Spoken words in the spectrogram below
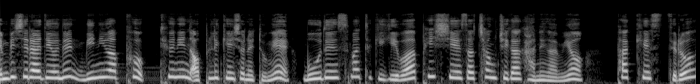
MBC 라디오는 미니와 푹 튜닝 어플리케이션을 통해 모든 스마트 기기와 PC에서 청취가 가능하며 팟캐스트로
